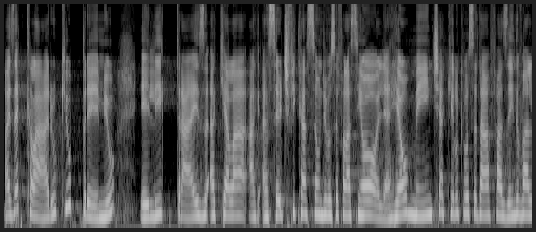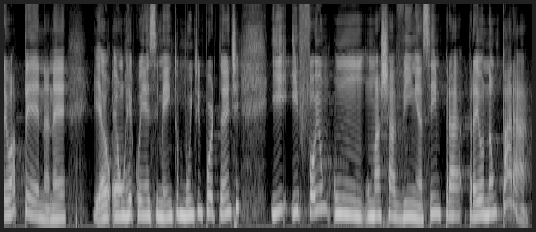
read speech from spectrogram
Mas é claro que o prêmio, ele traz aquela a, a certificação de você falar assim, olha, realmente aquilo que você estava fazendo valeu a pena, né? E é, é um reconhecimento muito importante e, e foi um, um, uma chavinha, assim, para eu não parar.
